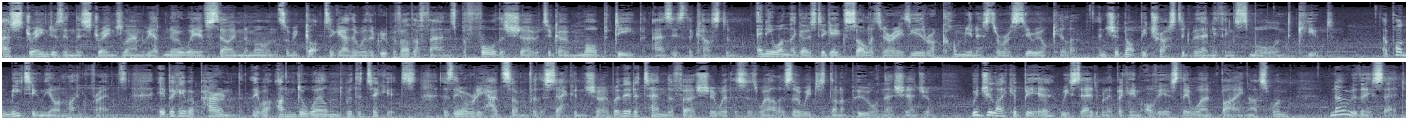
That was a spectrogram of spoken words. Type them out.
As strangers in this strange land, we had no way of selling them on, so we got together with a group of other fans before the show to go mob deep, as is the custom. Anyone that goes to gigs solitary is either a communist or a serial killer, and should not be trusted with anything small and cute. Upon meeting the online friends, it became apparent that they were underwhelmed with the tickets, as they already had some for the second show, but they'd attend the first show with us as well, as though we'd just done a poo on their schedule. Would you like a beer? We said when it became obvious they weren't buying us one. No, they said.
